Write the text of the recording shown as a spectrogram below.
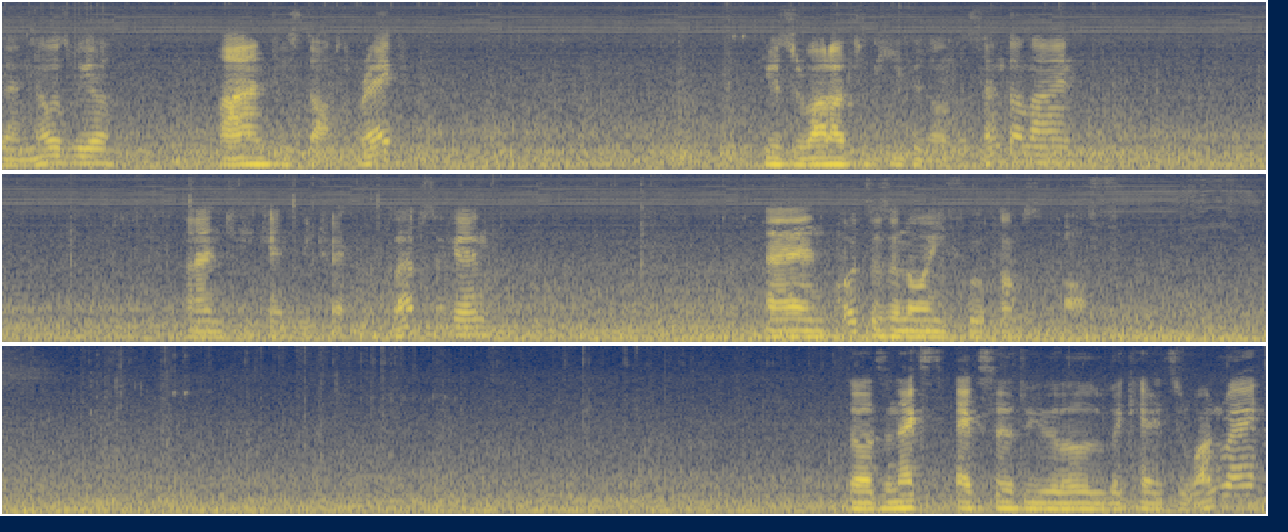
then nose wheel, and we start to brake. Use the rudder to keep it on the center line. and we can retract the flaps again and put this annoying fuel pumps off. So the next exit we will vacate the runway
